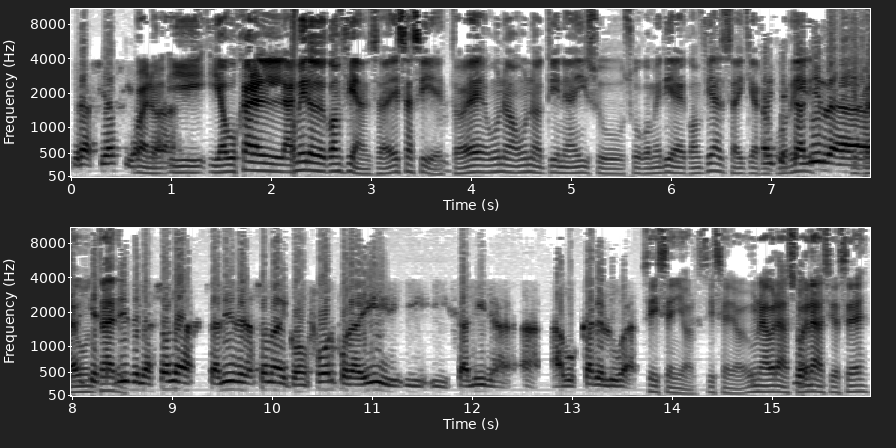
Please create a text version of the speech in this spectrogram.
gracias. Y bueno, y, y, a buscar al comero de confianza, es así esto, ¿eh? Uno, uno tiene ahí su, su comería de confianza, hay que recurrir hay que salir. Hay que salir de la zona, salir de la zona de confort por ahí y, y salir a, a, buscar el lugar. Sí, señor, sí, señor. Un abrazo, gracias, ¿eh?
